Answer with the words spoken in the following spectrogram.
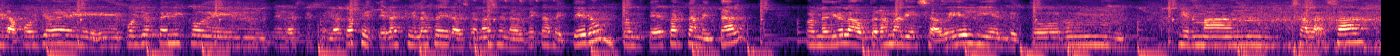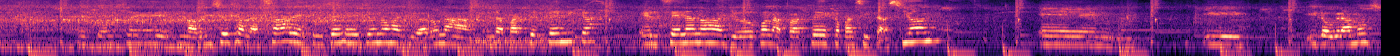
el apoyo, de, apoyo técnico de la especialidad cafetera, que es la Federación Nacional de Cafeteros, Comité Departamental, por medio de la doctora María Isabel y el doctor mm, Germán Salazar, entonces Mauricio Salazar, entonces ellos nos ayudaron en la parte técnica, el SENA nos ayudó con la parte de capacitación y, y logramos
